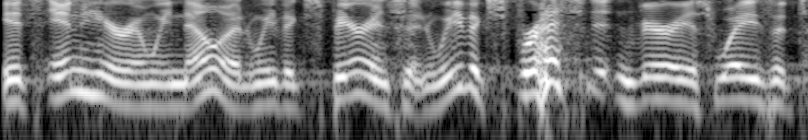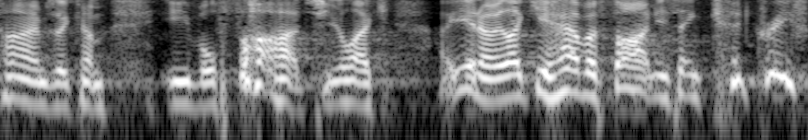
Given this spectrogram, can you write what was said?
it's in here and we know it and we've experienced it and we've expressed it in various ways at times that come evil thoughts. You're like, you know, like you have a thought and you think, good grief,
